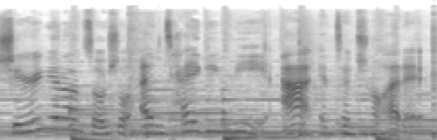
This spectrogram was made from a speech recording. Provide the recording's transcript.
sharing it on social, and tagging me at Intentional Edit.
